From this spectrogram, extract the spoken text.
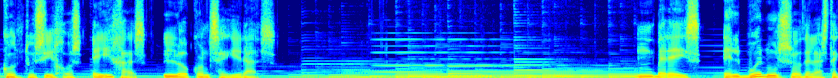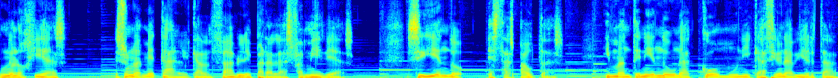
con tus hijos e hijas, lo conseguirás. Veréis, el buen uso de las tecnologías es una meta alcanzable para las familias. Siguiendo estas pautas, y manteniendo una comunicación abierta,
